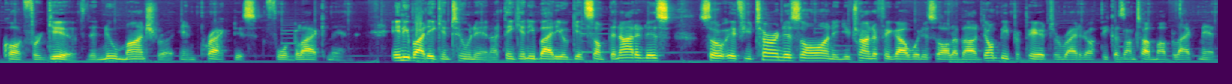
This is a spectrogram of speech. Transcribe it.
called Forgive, the new mantra in practice for black men. Anybody can tune in. I think anybody will get something out of this. So, if you turn this on and you're trying to figure out what it's all about, don't be prepared to write it off because I'm talking about black men.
